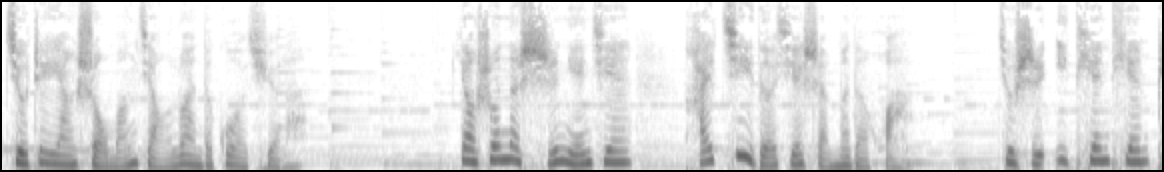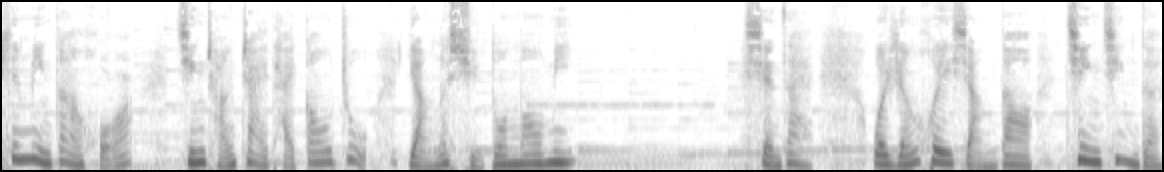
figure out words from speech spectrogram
就这样手忙脚乱的过去了。要说那十年间还记得些什么的话，就是一天天拼命干活儿。经常债台高筑，养了许多猫咪。现在，我仍会想到静静的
